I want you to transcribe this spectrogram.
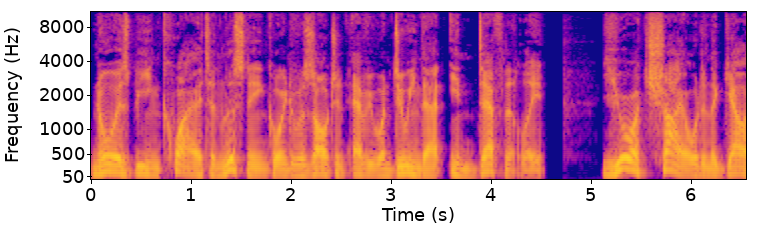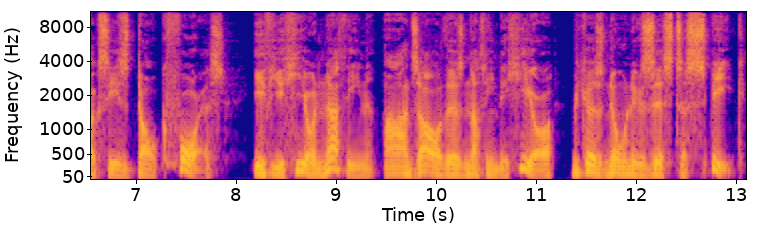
nor is being quiet and listening going to result in everyone doing that indefinitely. You're a child in the galaxy's dark forest, if you hear nothing, odds are there's nothing to hear because no one exists to speak,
